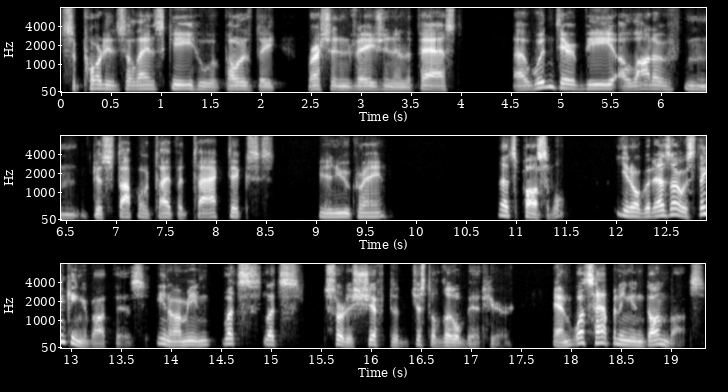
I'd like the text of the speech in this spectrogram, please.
supported Zelensky, who opposed the Russian invasion in the past, uh, wouldn't there be a lot of mm, Gestapo type of tactics in Ukraine? That's possible, you know. But as I was thinking about this, you know, I mean, let's let's sort of shift just a little bit here. And what's happening in Donbass?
